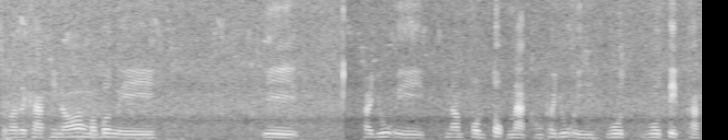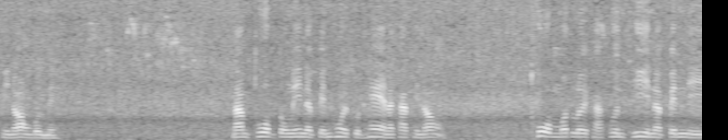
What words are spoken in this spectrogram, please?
สวัสดีค่ะพี่น้องมาเบิ่งอีอีพายุอีน้ำฝนตกหนักของพายุอีวูวูติบค่ะพี่น้องเบิ่งนี่น้ำท่วมตรงนี้เนี่ยเป็นห้วยกุดแห่นะคะ พี่น้องท่วมหมดเลยค่ะ พื้นที่นะเป็นอี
